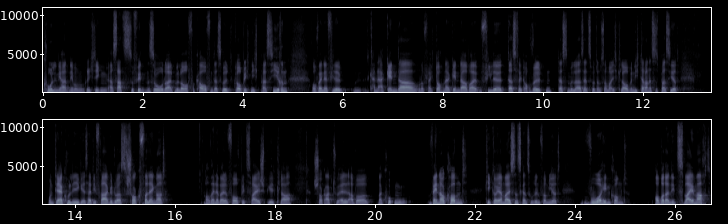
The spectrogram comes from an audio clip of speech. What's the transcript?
Kohle in die Hand nehmen, um einen richtigen Ersatz zu finden, so oder halt Müller auch verkaufen. Das wird, glaube ich, nicht passieren. Auch wenn ja viele keine Agenda oder vielleicht doch eine Agenda, aber viele das vielleicht auch wollten, dass Müller ersetzt wird im Sommer. Ich glaube nicht daran, dass es passiert. Und der Kollege ist halt die Frage, du hast Schock verlängert, auch wenn er bei dem VfB 2 spielt, klar, Schock aktuell, aber mal gucken, wenn er kommt, Kicker ja meistens ganz gut informiert, wo er hinkommt. Ob er dann die 2 macht,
